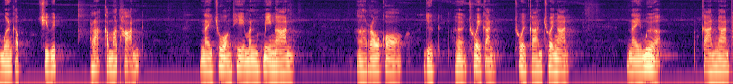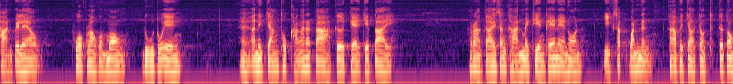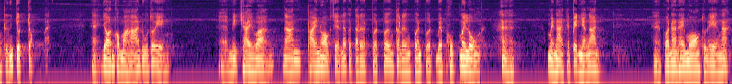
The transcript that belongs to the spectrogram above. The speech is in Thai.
เหมือนกับชีวิตพระกรรมฐาน ในช่วงที่มันมีงาน เราก็ยึดช่วยกันช่วยการช่วยงาน ในเมื่อ การงานผ่านไปแล้ว พวกเราก็มองดูตัวเองอันนี้จังทุกขังอนัตตาเกิดแก่เจ็บตาย ร่างกายสังขารไม่เที่ยงแท้แน่นอน อีกสักวันหนึ่ง ข้าพเจ้าจะต้องถึงจุดจบ ย้อนเข้ามาหาดูตัวเองไม่ใช่ว่างานภายนอกเสร็จแล้วก็เตลิดเปิดเปิงเตลิงเปิดเปิดแบบหุบไม่ลง ไม่น่าจะเป็นอย่างนั้น เพราะนั้นให้มองตนเองนะ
